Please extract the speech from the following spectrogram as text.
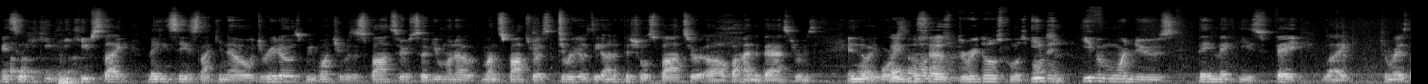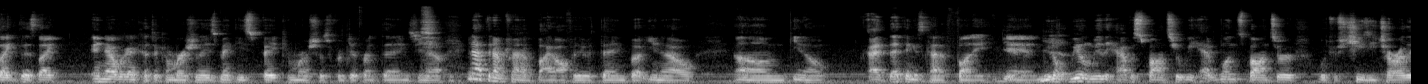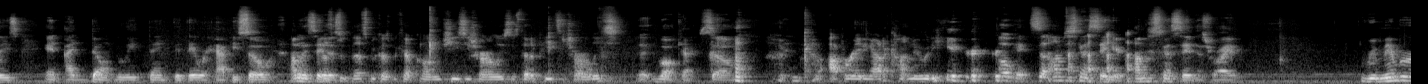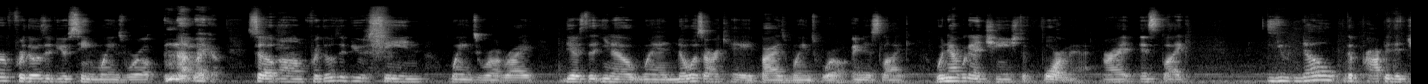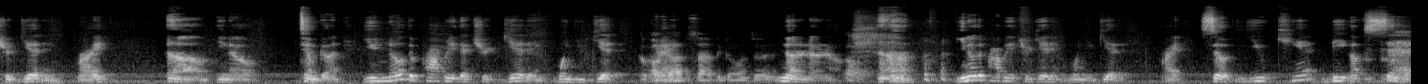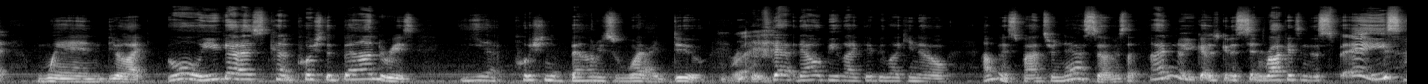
And so he, keep, he keeps like making things like you know Doritos. We want you as a sponsor. So if you want to want to sponsor us, Doritos the unofficial sponsor of Behind the Bastards. And of Wait, course, Thanos has Doritos for a sponsor. even even more news. They make these fake like commercials like this like. And now we're gonna cut to commercial. They just make these fake commercials for different things. You know, not that I'm trying to bite off of their thing, but you know, um, you know, I, I think it's kind of funny. and we don't we don't really have a sponsor. We had one sponsor, which was Cheesy Charlie's, and I don't really think that they were happy. So I'm gonna say that's, this. That's because we kept calling them Cheesy Charlies instead of Pizza Charlies. uh, Well, okay, so kind of operating out of continuity here. okay, so I'm just gonna say here. I'm just gonna say this right. Remember, for those of you who've seen Wayne's World, not wake up. So, um, for those of you who've seen Wayne's World, right? There's the you know when Noah's Arcade buys Wayne's World, and it's like, well, now we're gonna change the format, right? It's like, you know the property that you're getting, right? Um, you know, Tim Gunn, you know the property that you're getting when you get it. Oh, Okay. y'all decided to go into that? No, no, no, no. Oh. you know the property that you're getting when you get it, right? So you can't be upset when you're like, oh, you guys kind of push the boundaries. Yeah, pushing the boundaries is what I do. Right. That that would be like they'd be like, you know, I'm going to sponsor NASA. And it's like I didn't know you guys were going to send rockets into space.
